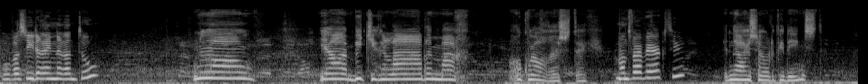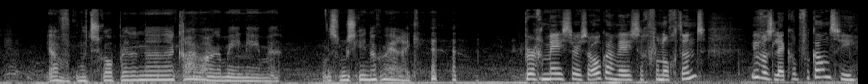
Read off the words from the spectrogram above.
Hoe was iedereen eraan toe? Nou, ja, een beetje geladen, maar ook wel rustig. Want waar werkt u? In de huishoudelijke dienst. Ja, of ik moet schoppen en een, een kruiwagen meenemen. Dat is misschien nog werk. Burgemeester is ook aanwezig vanochtend. U was lekker op vakantie.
